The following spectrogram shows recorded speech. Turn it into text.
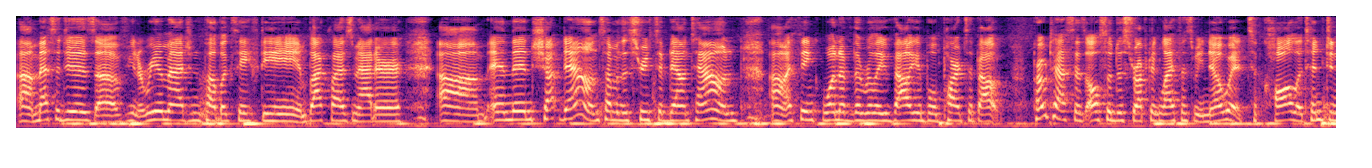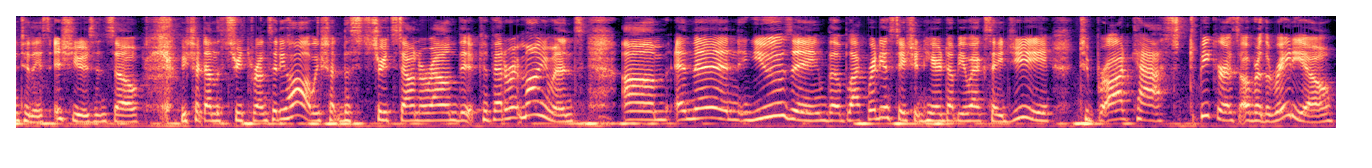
uh, messages of you know reimagine public safety and Black Lives Matter, um, and then shut down some of the streets of downtown. Uh, I think one of the really valuable parts about protests is also disrupting life as we know it to call attention to these issues, and so we shut down the streets around City Hall, we shut the streets down around the Confederate monuments, um, and then using the black radio station here, WXAG, to broadcast speakers over the radio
